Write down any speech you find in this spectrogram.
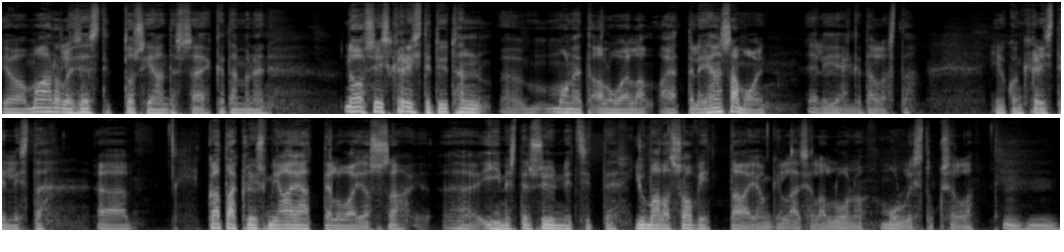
Joo, mahdollisesti tosiaan tässä ehkä tämmöinen, no siis kristitythän monet alueilla ajattelee ihan samoin, eli mm. ehkä tällaista hiukan kristillistä ää, kataklysmiajattelua, jossa ää, ihmisten synnit sitten Jumala sovittaa jonkinlaisella luonnon mullistuksella. Mm-hmm.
